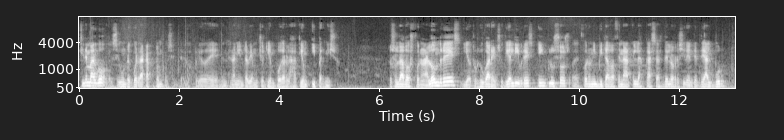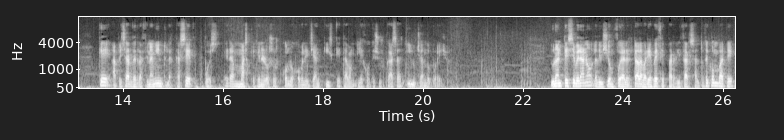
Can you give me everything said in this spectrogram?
Sin embargo, según recuerda Capton, pues entre los periodos de entrenamiento había mucho tiempo de relajación y permiso. Los soldados fueron a Londres y a otros lugares en sus días libres e incluso eh, fueron invitados a cenar en las casas de los residentes de Alburn, que a pesar del racionamiento y la escasez, pues eran más que generosos con los jóvenes yanquis que estaban lejos de sus casas y luchando por ellos. Durante ese verano, la división fue alertada varias veces para realizar saltos de combate,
